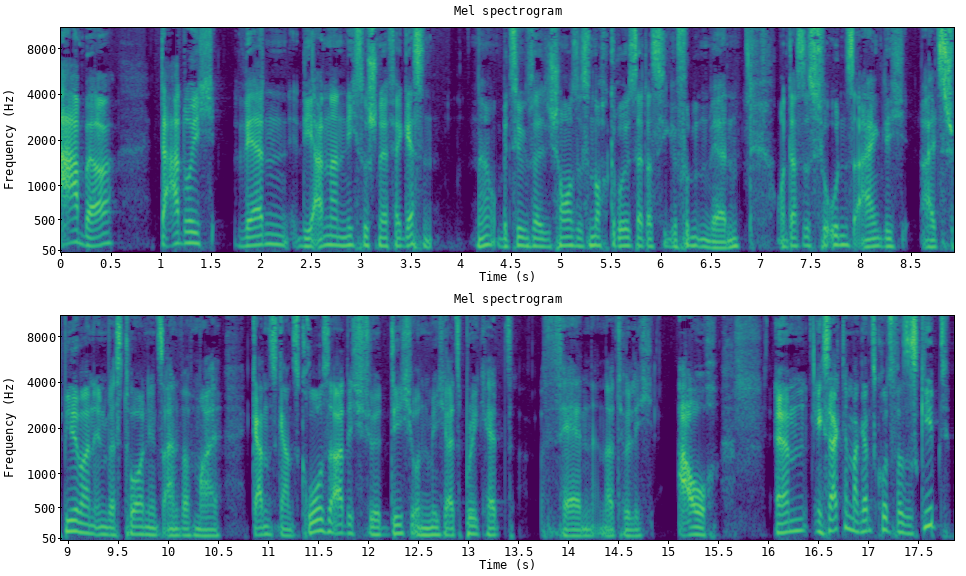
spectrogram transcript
aber dadurch werden die anderen nicht so schnell vergessen. Ne? Beziehungsweise die Chance ist noch größer, dass sie gefunden werden. Und das ist für uns eigentlich als Spielwareninvestoren jetzt einfach mal ganz, ganz großartig. Für dich und mich als Brickhead-Fan natürlich auch. Ähm, ich sage dir mal ganz kurz, was es gibt.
